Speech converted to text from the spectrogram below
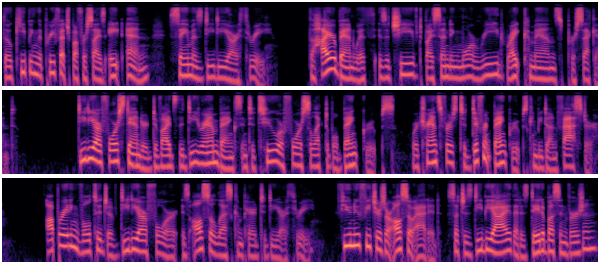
though keeping the prefetch buffer size 8n, same as DDR3. The higher bandwidth is achieved by sending more read write commands per second. DDR4 standard divides the DRAM banks into two or four selectable bank groups, where transfers to different bank groups can be done faster. Operating voltage of DDR4 is also less compared to DR3. Few new features are also added, such as DBI, that is data bus inversion,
